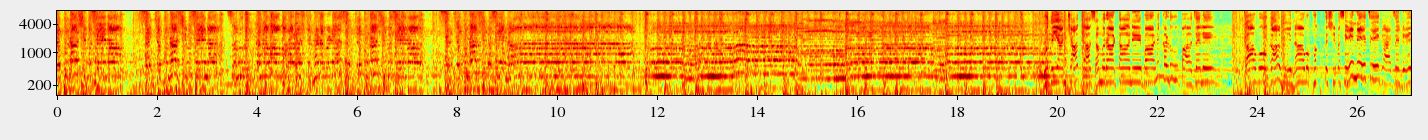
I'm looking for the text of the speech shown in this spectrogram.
सज्ज पुन्हा शिवसेना सज्ज पुन्हा शिवसेना समृद्ध नवा महाराष्ट्र घडवण्या सज्ज पुन्हा शिवसेना सज्ज पुन्हा शिवसेना हृदयांच्या त्या सम्राटाने बाळकडू पाजले. गावो गावी नाव फक्त शिवसेनेचे गाजले.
